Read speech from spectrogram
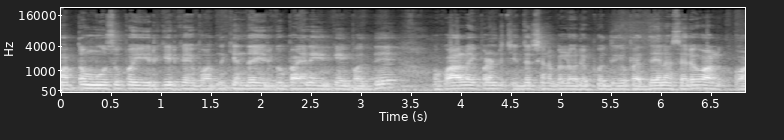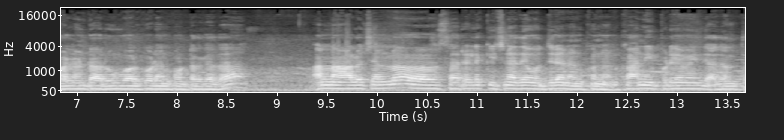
మొత్తం మూసిపోయి ఇరికి ఇరికి అయిపోతుంది. కింద ఇరుకు పైన ఇరికి అయిపోద్ది. ఒకవేళ ఇప్పుడంటే ఇద్దరు చిన్నపిల్లలు రేపు కొద్దిగా పెద్ద అయినా సరే వాళ్ళు వాళ్ళంటూ ఆ రూమ్ వాడుకోవడానికి ఉంటుంది కదా. అన్న ఆలోచనలో సరేలే కిచెన్ అదేం వద్దులే అని అనుకున్నాను. కానీ ఇప్పుడు ఏమైంది? అదంత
